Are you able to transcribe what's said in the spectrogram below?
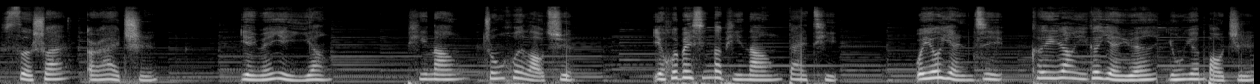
色衰而爱弛，演员也一样，皮囊终会老去，也会被新的皮囊代替。唯有演技可以让一个演员永远保值。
